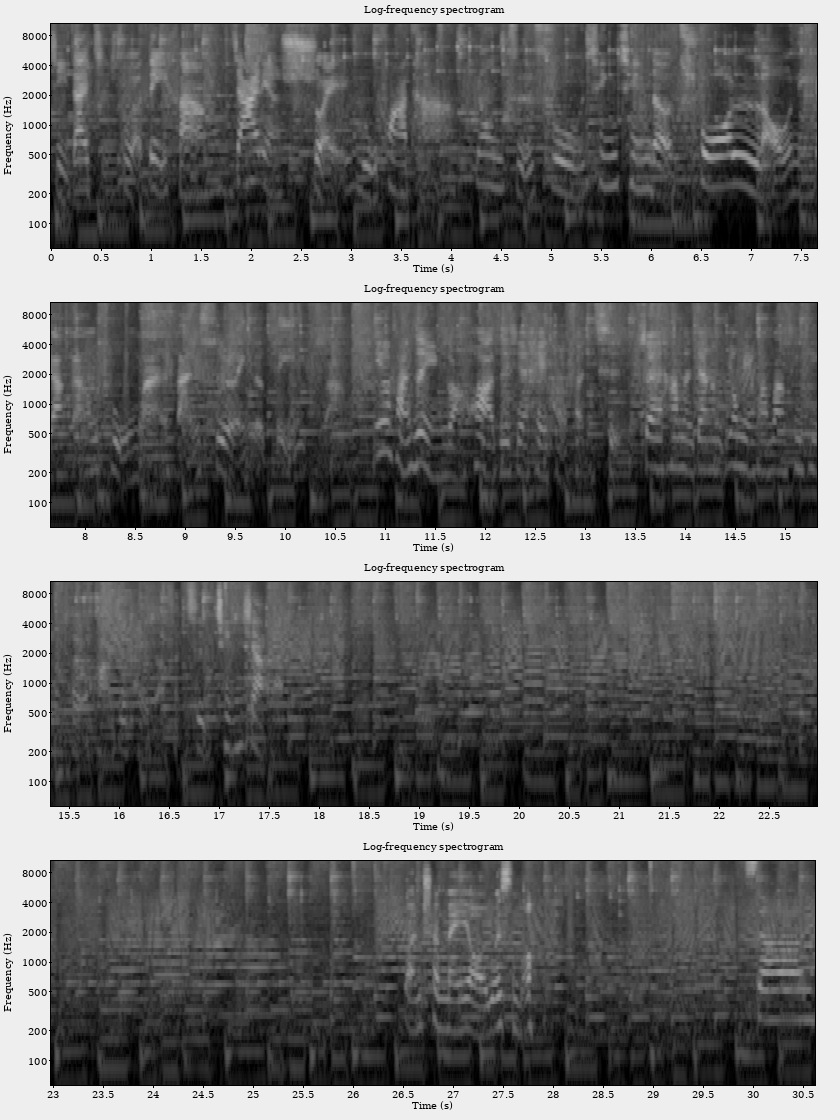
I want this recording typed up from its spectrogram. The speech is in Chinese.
挤在指腹的地方，加一点水乳化它，用指腹轻轻的搓揉你刚刚涂满凡士林的地方。因为凡士林软化这些黑头粉刺，所以他们这样用棉花棒轻轻一推的话，就可以把粉刺清下来。完全没有，为什么？真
